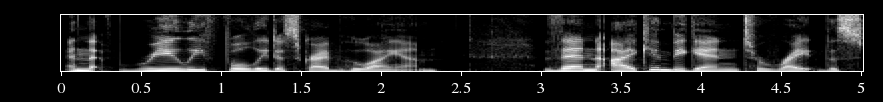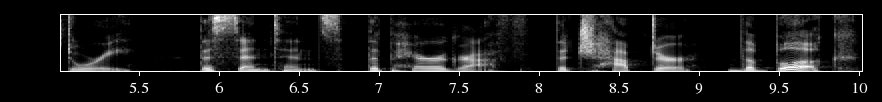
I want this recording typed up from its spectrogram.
and that really fully describe who I am, then I can begin to write the story, the sentence, the paragraph, the chapter, the book.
